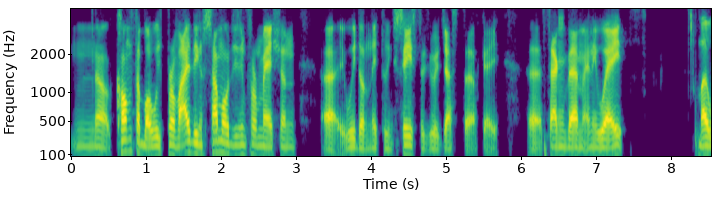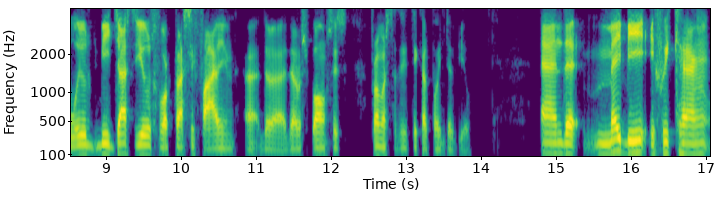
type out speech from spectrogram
no, comfortable with providing some of this information, uh, we don't need to insist, that we just, uh, okay, uh, thank them anyway. But will be just used for classifying uh, the, the responses from a statistical point of view. And uh, maybe if we can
